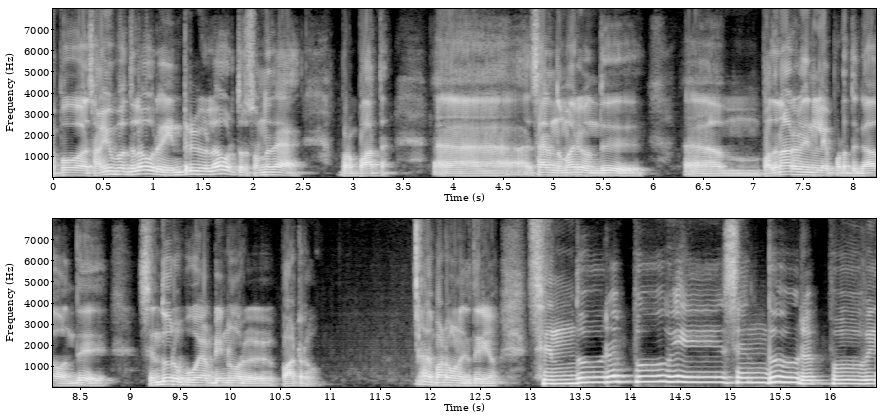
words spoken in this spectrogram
அப்போது சமீபத்தில் ஒரு இன்டர்வியூவில் ஒருத்தர் சொன்னதை அப்புறம் பார்த்தேன். சார் இந்த மாதிரி வந்து பதினாறு வயநிலை படத்துக்காக வந்து செந்தூர பூவை அப்படின்னு ஒரு பாட்டு இருக்கும். அந்த பாடம் உனக்கு தெரியும். செந்தூர பூவே செந்தூர பூவே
